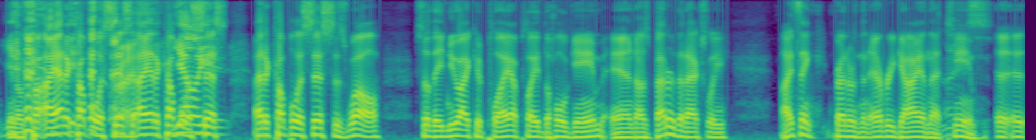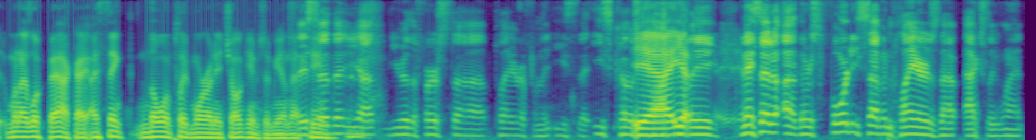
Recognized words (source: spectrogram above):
You know, I had a couple assists. I had a couple Yelling assists. I had a couple assists as well. So they knew I could play. I played the whole game, and I was better than actually. I think better than every guy on that team. Nice. Uh, uh, when I look back, I, I think no one played more NHL games than me on that They team. said that you got you were the first uh, player from the east the East Coast Yeah, Hockey yeah. League, and they said uh, there's 47 players that actually went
